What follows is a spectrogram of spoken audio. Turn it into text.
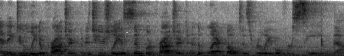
and they do lead a project, but it's usually a simpler project, and the black belt is really overseeing them.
